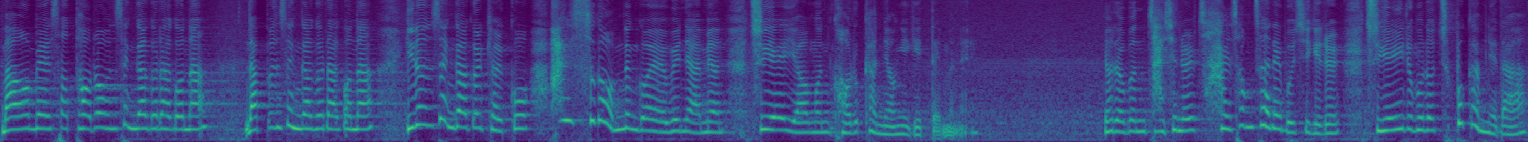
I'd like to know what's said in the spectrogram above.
마음에서 더러운 생각을 하거나 나쁜 생각을 하거나 이런 생각을 결코 할 수가 없는 거예요. 왜냐하면 주의 영은 거룩한 영이기 때문에. 여러분 자신을 잘 성찰해 보시기를 주의 이름으로 축복합니다.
